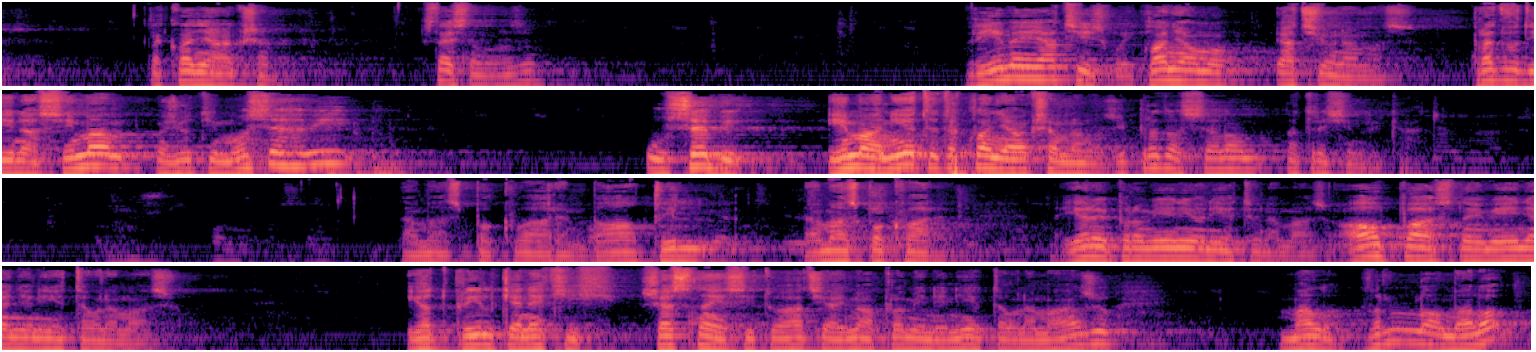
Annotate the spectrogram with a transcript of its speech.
Da klanja akšan. Šta je s namazom? Vrijeme je jacijsko i klanjamo jaciju namaz. Predvodi nas imam, međutim osehvi u sebi ima nijete da klanja akšam namaz i preda selam na trećem rekatu. Namaz pokvaren, batil, namaz pokvaren. Jer je promijenio nijetu namazu. A opasno je mijenjanje nijeta u namazu. I otprilike nekih 16 situacija ima promjene nijeta u namazu, malo, vrlo malo,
